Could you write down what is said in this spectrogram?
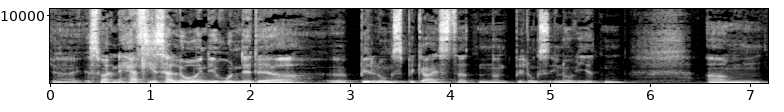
Ja, es war ein herzliches Hallo in die Runde der äh, Bildungsbegeisterten und Bildungsinnovierten. Ähm,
